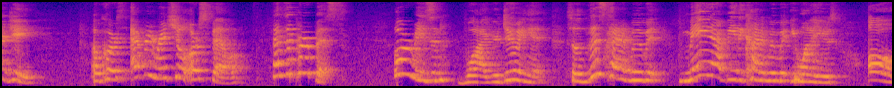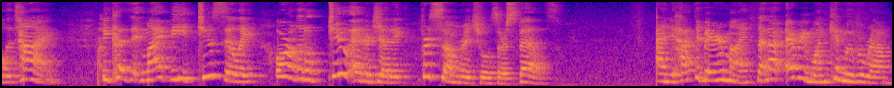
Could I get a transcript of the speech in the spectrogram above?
energy. Of course, every ritual or spell has a purpose or a reason why you're doing it. So this kind of movement may not be the kind of movement you want to use all the time because it might be too silly or a little too energetic for some rituals or spells. And you have to bear in mind that not everyone can move around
